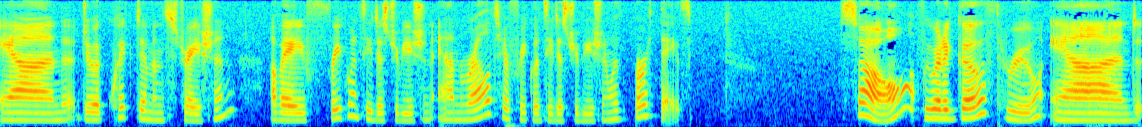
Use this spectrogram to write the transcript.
and do a quick demonstration of a frequency distribution and relative frequency distribution with birthdays. So if we were to go through and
